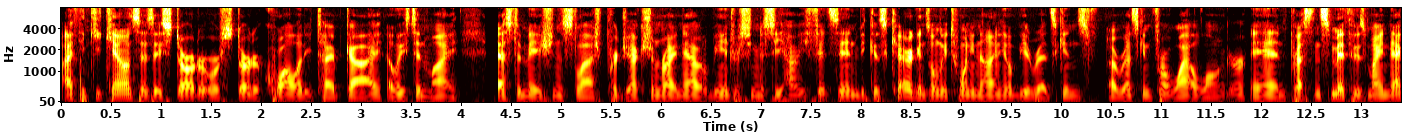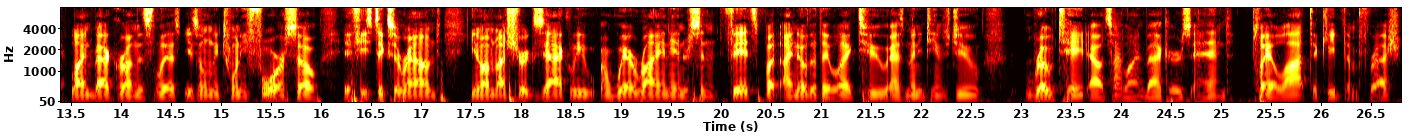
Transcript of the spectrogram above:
I think he counts as a starter or starter quality type guy, at least in my estimation slash projection right now. It'll be interesting to see how he fits in because Kerrigan's only 29. He'll be a Redskins a Redskin for a while longer. And Preston Smith, who's my neck linebacker on this list, is only 24. So if he sticks around, you know, I'm not sure exactly where Ryan Anderson fits, but I know that they like to, as many teams do, rotate outside linebackers and play a lot to keep them fresh.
